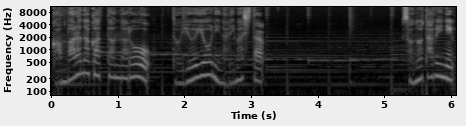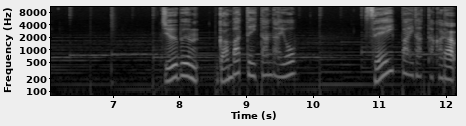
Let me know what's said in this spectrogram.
頑張らなかったんだろうというようになりました。その度に十分頑張っていたんだよ精一杯だったから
